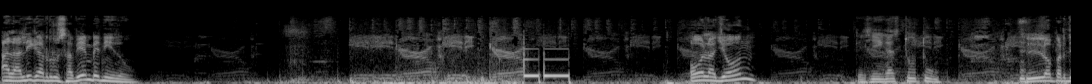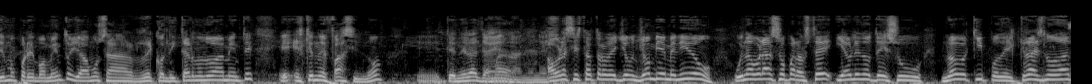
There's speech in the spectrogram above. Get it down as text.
a la Liga Rusa. Bienvenido. Hola John. Que sigas tú, tú. Lo perdimos por el momento, ya vamos a reconectarnos nuevamente. Eh, es que no es fácil, ¿no? Eh, tener las llamadas. no, no es. Ahora sí está otra vez John. John, bienvenido. Un abrazo para usted y háblenos de su nuevo equipo del Krasnodar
